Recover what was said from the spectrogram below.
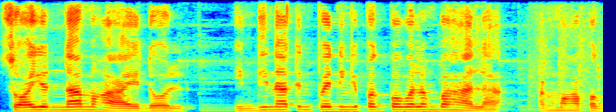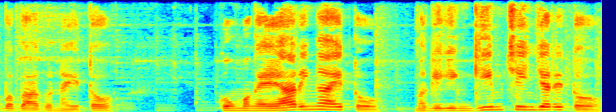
So ayun na mga idol, hindi natin pwedeng ipagpawalang bahala ang mga pagbabago na ito. Kung mangyayari nga ito, magiging game changer ito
